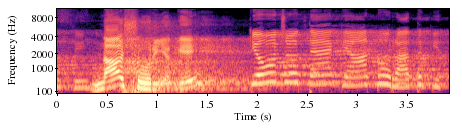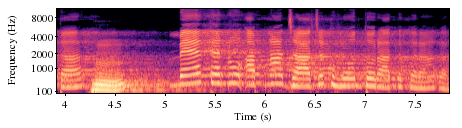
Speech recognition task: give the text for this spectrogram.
ਹੁੰਦੀ ਹੈ। ਨਾ ਸ਼ੋਰੀ ਅੱਗੇ। ਕਿਉਂ ਜੋ ਤੈਂ ਗਿਆਨ ਨੂੰ ਰੱਦ ਕੀਤਾ? ਹੂੰ। ਮੈਂ ਤੈਨੂੰ ਆਪਣਾ ਜਾਜਕ ਹੋਣ ਤੋਂ ਰੱਦ ਕਰਾਂਗਾ।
